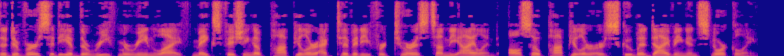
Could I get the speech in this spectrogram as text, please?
The diversity of the reef marine life makes fishing a popular activity for tourists on the island, also popular are scuba diving and snorkeling.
